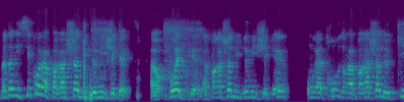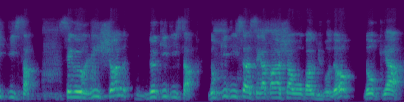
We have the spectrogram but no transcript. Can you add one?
Maintenant, c'est quoi la paracha du demi-shekel? Alors, pour être clair, la paracha du demi-shekel, on la trouve dans la paracha de Kitissa. C'est le Rishon de Kitissa. Donc, Kitissa, c'est la paracha où on parle du Vaudor. Donc, il y a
